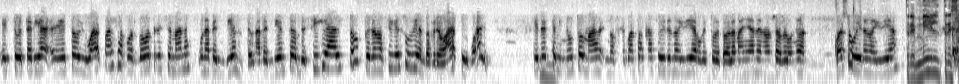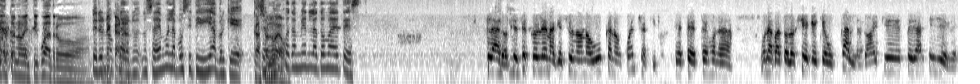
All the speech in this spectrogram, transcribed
Esto estaría, esto igual pasa por dos o tres semanas una pendiente, una pendiente donde sigue alto, pero no sigue subiendo, pero alto igual. Que en este mm. minuto más, no sé cuántos casos hubieron hoy día, porque estuve toda la mañana en otra reunión, ¿Cuántos hubieron hoy día? 3.394. Pero no, claro, no, sabemos la positividad porque Caso se nuevo. también la toma de test. Claro, ese es el problema, que si uno no busca, no encuentra aquí. Este, este, es una, una patología que hay que buscarla, no hay que esperar que llegue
